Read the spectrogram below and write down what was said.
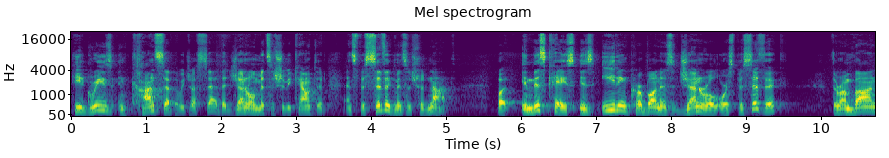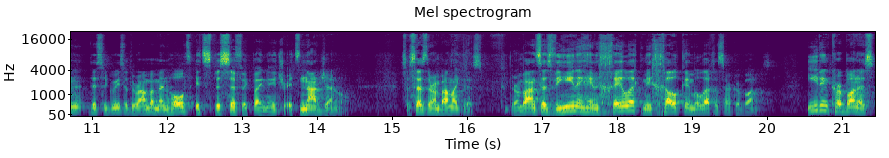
He agrees in concept that we just said that general mitzvahs should be counted and specific mitzvahs should not. But in this case, is eating karbanis general or specific? The Ramban disagrees with the Rambam and holds it's specific by nature. It's not general. So says the Ramban like this. The Ramban says. Eating karbanis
